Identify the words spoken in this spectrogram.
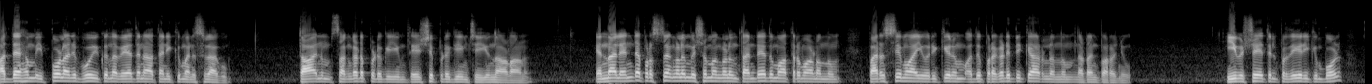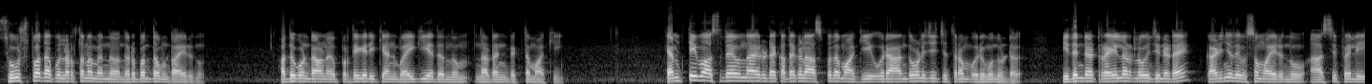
അദ്ദേഹം ഇപ്പോൾ അനുഭവിക്കുന്ന വേദന തനിക്ക് മനസ്സിലാകും. താനും സങ്കടപ്പെടുകയും ദേഷ്യപ്പെടുകയും ചെയ്യുന്ന ആളാണ്. എന്നാൽ എന്റെ പ്രശ്നങ്ങളും വിഷമങ്ങളും തന്റേത് മാത്രമാണെന്നും പരസ്യമായി ഒരിക്കലും അത് പ്രകടിപ്പിക്കാറില്ലെന്നും നടൻ പറഞ്ഞു. ഈ വിഷയത്തിൽ പ്രതികരിക്കുമ്പോൾ സൂക്ഷ്മത പുലർത്തണമെന്ന് നിർബന്ധമുണ്ടായിരുന്നു. അതുകൊണ്ടാണ് പ്രതികരിക്കാൻ വൈകിയതെന്നും നടൻ വ്യക്തമാക്കി. എം ടി വാസുദേവൻ നായരുടെ കഥകൾ ആസ്പദമാക്കി ഒരു ആന്തോളജി ചിത്രം ഒരുങ്ങുന്നുണ്ട്. ഇതിന്റെ ട്രെയിലർ ലോഞ്ചിനിടെ കഴിഞ്ഞ ദിവസമായിരുന്നു ആസിഫ് അലി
